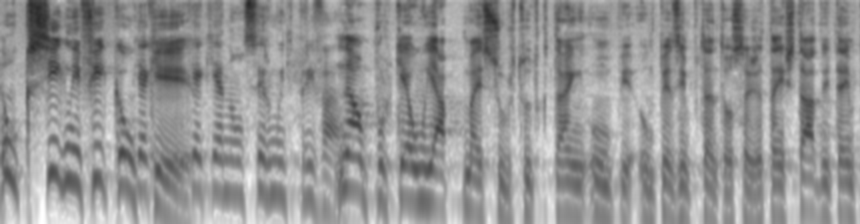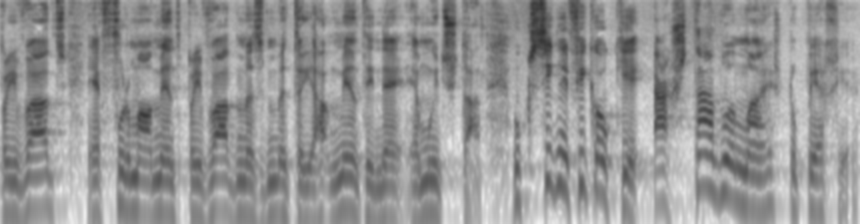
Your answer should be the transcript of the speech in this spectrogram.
O que significa o, que é, quê? O que é que é não ser muito privado? Não, porque é o IAPMEI, sobretudo, que tem um, um, peso importante, ou seja, tem Estado e tem privados, é formalmente privado, mas materialmente ainda é, é muito Estado. O que significa o quê? Há Estado a mais no PRR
